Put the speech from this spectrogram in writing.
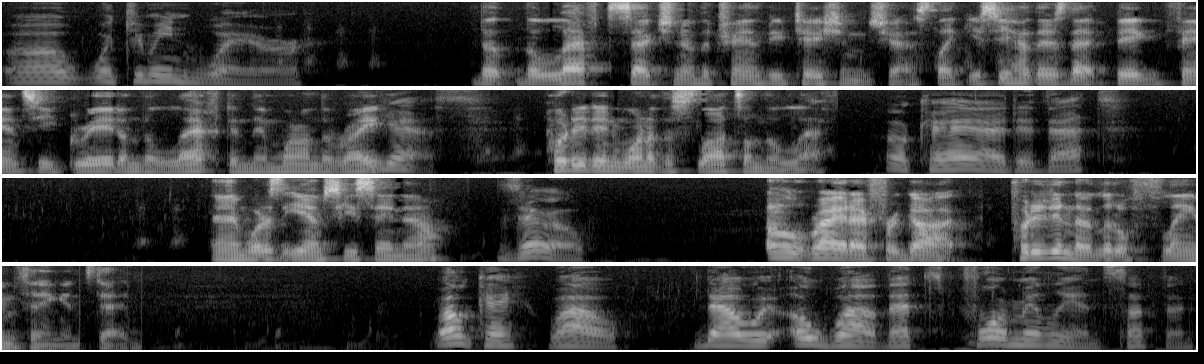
Uh, what do you mean where? The the left section of the transmutation chest. Like you see how there's that big fancy grid on the left and then one on the right? Yes. Put it in one of the slots on the left. Okay, I did that. And what does the EMC say now? Zero. Oh right, I forgot. Put it in the little flame thing instead. Okay, wow. Now, we, oh wow, that's four million something.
